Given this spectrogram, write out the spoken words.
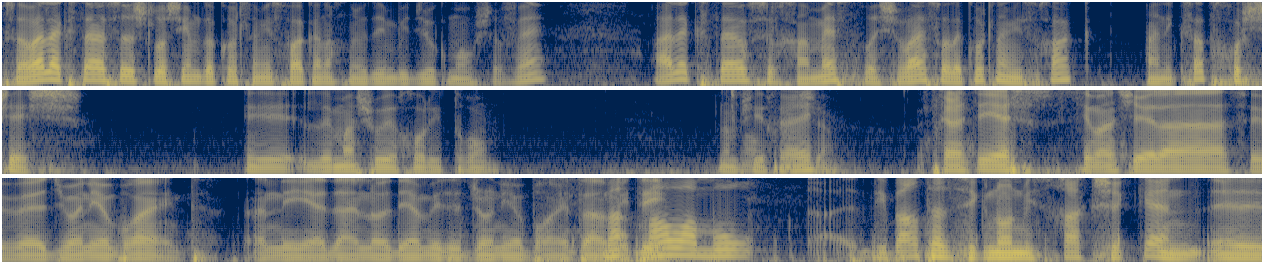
עכשיו, אלכס טיוס של 30 דקות למשחק, אנחנו יודעים בדיוק מה הוא שווה. אלכס טיוס של 15-17 דקות למשחק, אני קצת חושש אה, למה שהוא יכול לתרום. נמשיך אוקיי. משם. מבחינתי יש סימן שאלה סביב אה, ג'וני אובריינט. אני עדיין לא יודע מי זה ג'וני אובריינט מה האמיתי. מה הוא אמור, דיברת על סגנון משחק שכן, אה,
